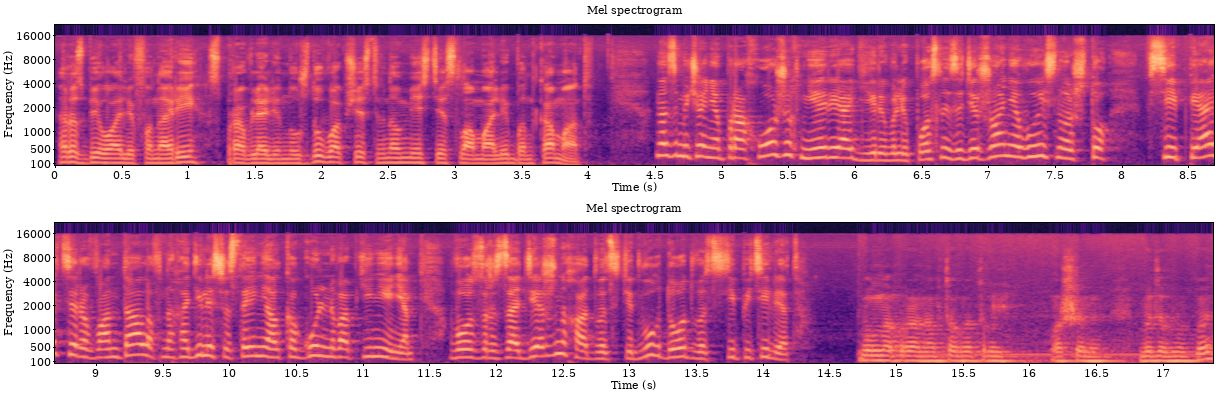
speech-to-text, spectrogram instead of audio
Разбивали фонари, справляли нужду в общественном месте, сломали банкомат. На замечания прохожих не реагировали. После задержания выяснилось, что все пятеро вандалов находились в состоянии алкогольного опьянения. Возраст задержанных от 22 до 25 лет. Был направлен автопатруль машины БДВП,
